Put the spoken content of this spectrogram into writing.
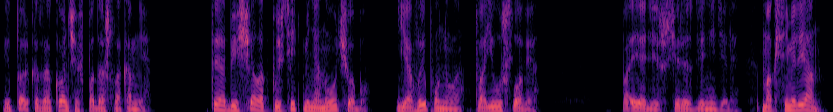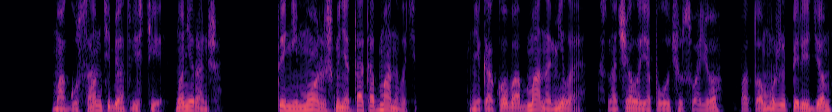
и только закончив, подошла ко мне. «Ты обещал отпустить меня на учебу. Я выполнила твои условия». «Поедешь через две недели». «Максимилиан!» «Могу сам тебя отвезти, но не раньше». «Ты не можешь меня так обманывать». «Никакого обмана, милая. Сначала я получу свое, потом уже перейдем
